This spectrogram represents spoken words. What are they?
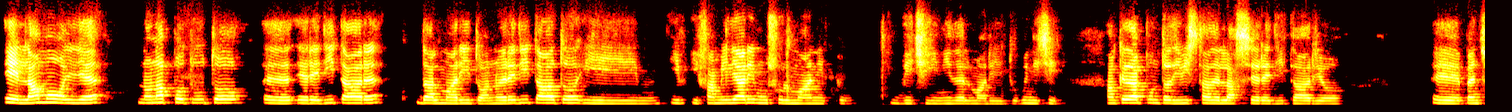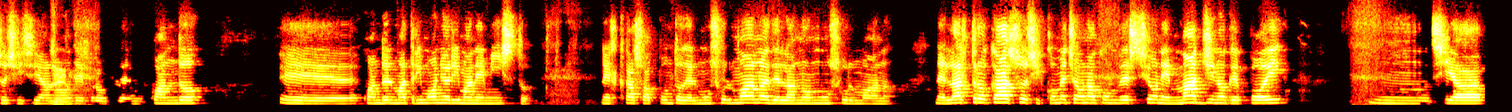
e la moglie non ha potuto eh, ereditare dal marito, hanno ereditato i, i- i familiari musulmani più vicini del marito, quindi sì, anche dal punto di vista dell'asse ereditario eh, penso ci siano Sì. dei problemi. Quando, eh, quando il matrimonio rimane misto, nel caso appunto del musulmano e della non musulmana. Nell'altro caso, siccome c'è una conversione, immagino che poi mh, sia,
